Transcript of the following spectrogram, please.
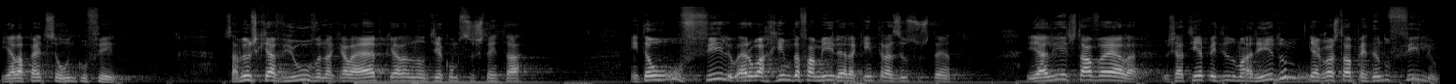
e ela perde seu único filho. Sabemos que a viúva, naquela época, ela não tinha como sustentar. Então, o filho era o arrimo da família, era quem trazia o sustento. E ali estava ela, já tinha perdido o marido e agora estava perdendo o filho.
